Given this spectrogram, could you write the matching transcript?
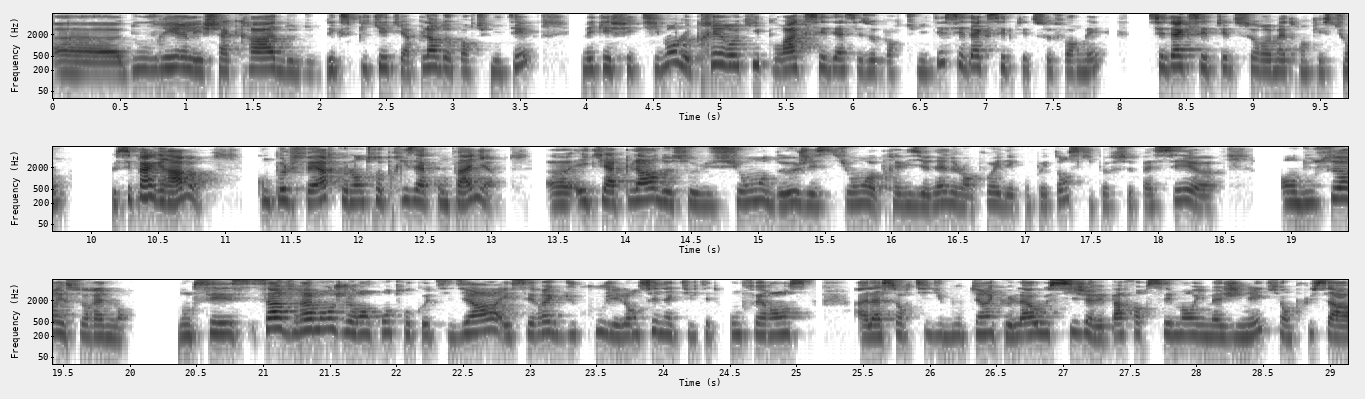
euh, d'ouvrir les chakras, d'expliquer qu'il y a plein d'opportunités, mais qu'effectivement, le prérequis pour accéder à ces opportunités, c'est d'accepter de se former, c'est d'accepter de se remettre en question, que c'est pas grave, qu'on peut le faire, que l'entreprise accompagne euh, et qu'il y a plein de solutions de gestion prévisionnelle de l'emploi et des compétences qui peuvent se passer en douceur et sereinement. Donc c'est ça vraiment je le rencontre au quotidien et c'est vrai que du coup j'ai lancé une activité de conférence à la sortie du bouquin que là aussi j'avais pas forcément imaginé qui en plus a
